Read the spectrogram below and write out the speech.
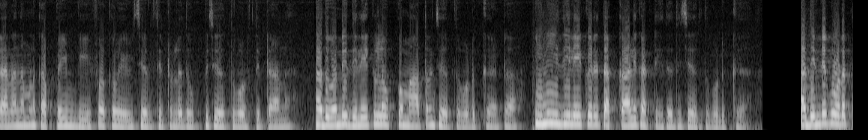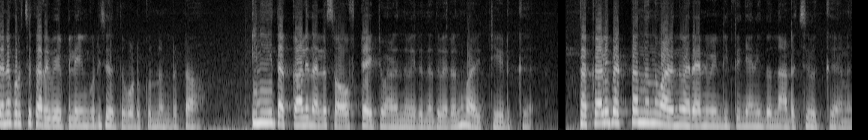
കാരണം നമ്മൾ കപ്പയും ബീഫും ഒക്കെ വേവിച്ചെടുത്തിട്ടുള്ളത് ഉപ്പ് ചേർത്ത് കൊടുത്തിട്ടാണ്. അതുകൊണ്ട് ഇതിലേക്കുള്ള ഉപ്പ് മാത്രം ചേർത്ത് കൊടുക്കുക കേട്ടോ. ഇനി ഇതിലേക്ക് ഒരു തക്കാളി കട്ട് ചെയ്തത് ചേർത്ത് കൊടുക്കുക. അതിന്റെ കൂടെ തന്നെ കുറച്ച് കറിവേപ്പിലയും കൂടി ചേർത്ത് കൊടുക്കുന്നുണ്ട് കേട്ടോ. ഇനി ഈ തക്കാളി നല്ല സോഫ്റ്റ് ആയിട്ട് വഴന്ന് വരുന്നത് വരെ ഒന്ന് വഴറ്റിയെടുക്കുക. തക്കാളി പെട്ടെന്നൊന്ന് വഴന്ന് വരാൻ വേണ്ടിയിട്ട് ഞാൻ ഇതൊന്ന് അടച്ച് വെക്കുകയാണ്.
